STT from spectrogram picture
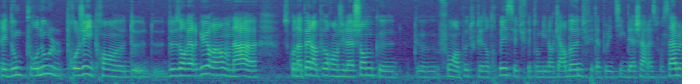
Et donc, pour nous, le projet, il prend euh, deux, deux envergures. Hein. On a euh, ce qu'on appelle un peu ranger la chambre que, que font un peu toutes les entreprises. C'est tu fais ton bilan carbone, tu fais ta politique d'achat responsable.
